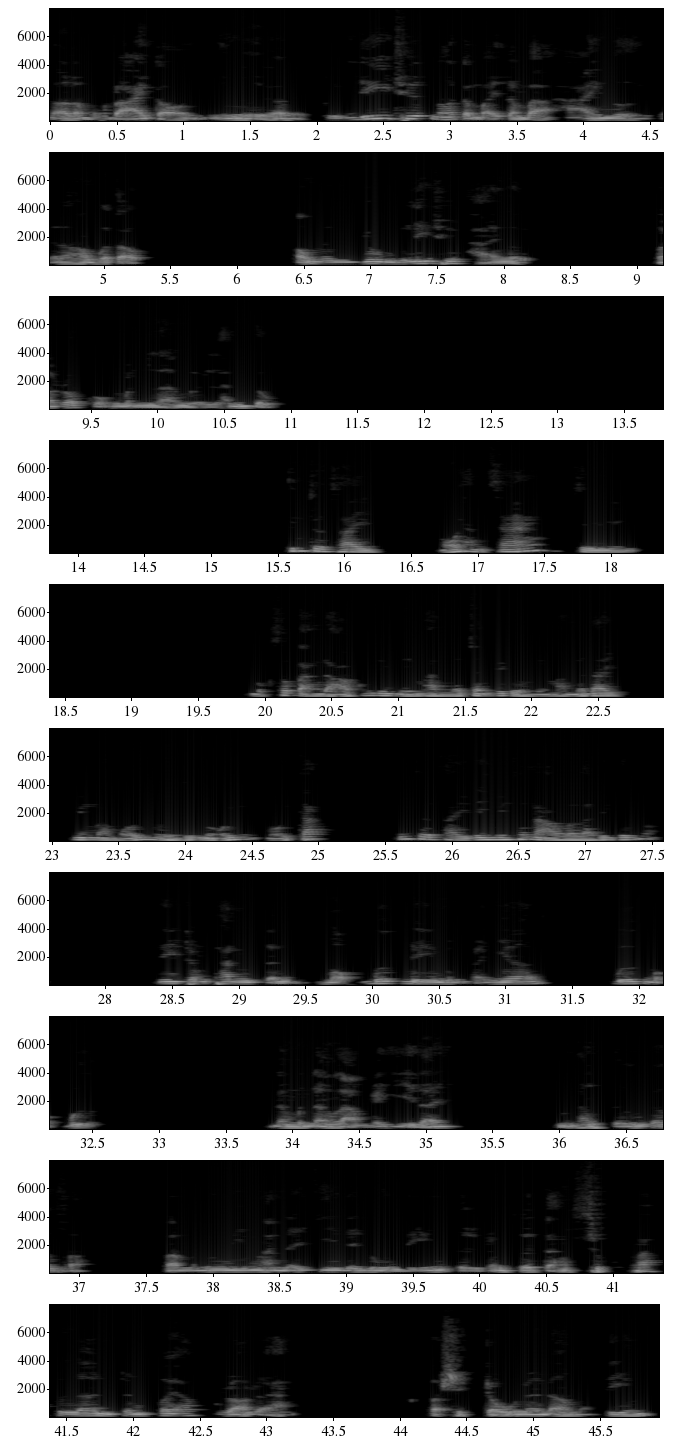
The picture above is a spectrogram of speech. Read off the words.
Đó là một đại tội. Những người đó cứ lý thuyết nói tầm bậy tầm bạ, hại người, cái đó không có tội. Ông nên dùng cái lý thuyết hại người. Và rốt cuộc mình là người lãnh tụ. Kính thưa thầy, mỗi hàng sáng thì một số bạn đạo cũng đi niệm hành ở trên cái đường niệm hành ở đây nhưng mà mỗi người đi mỗi mỗi cách. Kính thưa thầy đi như thế nào là, là đi đúng không? đi trong thanh tịnh một bước đi mình phải nhớ bước một bước. Đang mình đang làm cái gì đây? Mình đang tưởng tới Phật. Và mình niệm hành để chi? Để luồng điển từ trong cơ tạng xuất phát lên trên khối óc rõ ràng. Và sẽ trụ nơi đó mà tiến.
